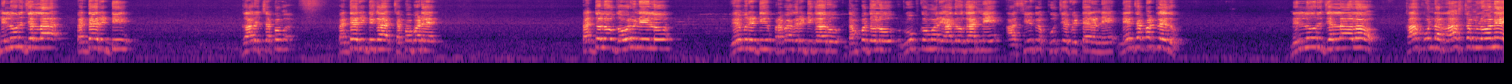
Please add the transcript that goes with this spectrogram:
నెల్లూరు జిల్లా పెద్దారెడ్డి గారు చెప్ప పెద్దారెడ్డిగా చెప్పబడే పెద్దలు గౌరవనీయులు వేమిరెడ్డి ప్రభాకర్ రెడ్డి గారు దంపతులు రూప్ కుమార్ యాదవ్ గారిని ఆ సీట్లో కూర్చోబెట్టారని నేను చెప్పట్లేదు. నెల్లూరు జిల్లాలో కాకుండా రాష్ట్రంలోనే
